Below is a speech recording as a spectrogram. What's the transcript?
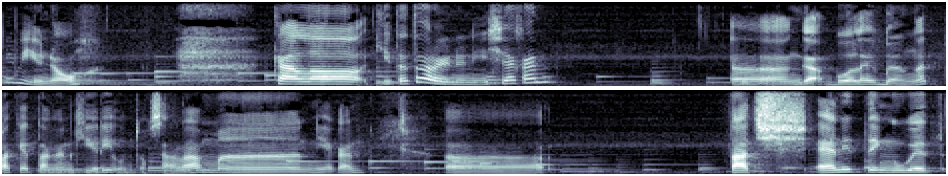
maybe you know. Kalau kita tuh orang Indonesia kan uh, nggak uh, boleh banget pakai tangan kiri untuk salaman ya kan? Uh, touch anything with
